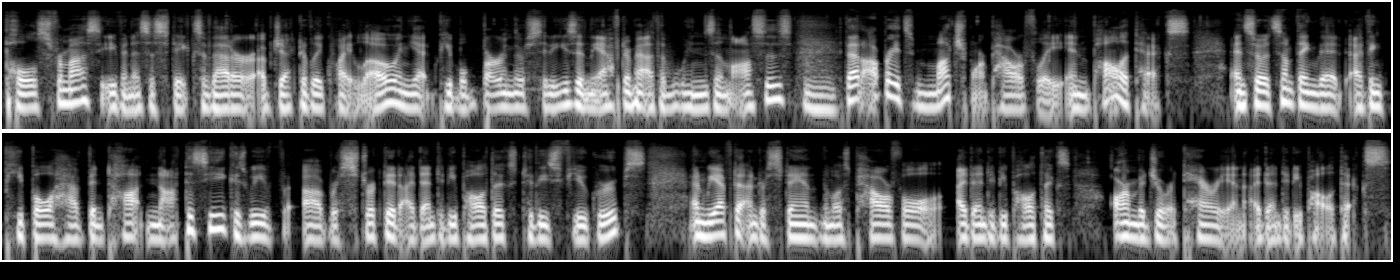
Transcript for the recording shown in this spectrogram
pulls from us, even as the stakes of that are objectively quite low, and yet people burn their cities in the aftermath of wins and losses. Mm-hmm. That operates much more powerfully in politics. And so it's something that I think people have been taught not to see because we've uh, restricted identity politics to these few groups. And we have to understand the most powerful identity politics are majoritarian identity politics.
